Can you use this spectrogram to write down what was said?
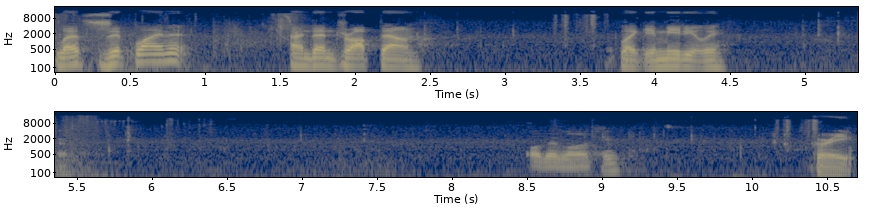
Let's zipline it and then drop down. Like immediately. Oh, they're launching. Great.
